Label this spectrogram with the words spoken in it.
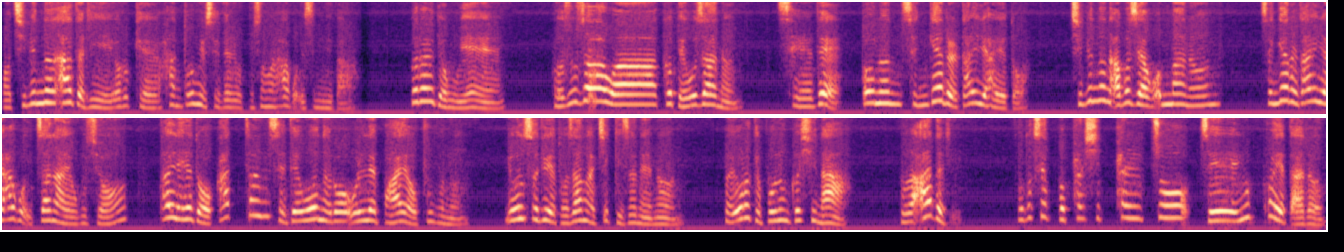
어, 집 있는 아들이 이렇게 한 동일 세대를 구성을 하고 있습니다. 그럴 경우에 거주자와 그 배우자는 세대 또는 생계를 달리하여도 집 있는 아버지하고 엄마는 생계를 달리하고 있잖아요. 그죠? 달리해도 같은 세대원으로 원래 봐요. 부부는. 연서류에 도장을 찍기 전에는 이렇게 보는 것이나 그 아들이 소득세법 88조 제6호에 따른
